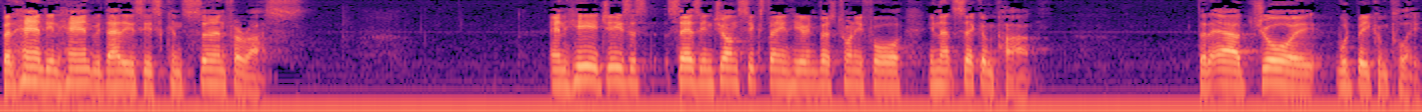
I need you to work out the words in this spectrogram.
But hand in hand with that is His concern for us. And here Jesus says in John 16 here in verse 24 in that second part, that our joy would be complete.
